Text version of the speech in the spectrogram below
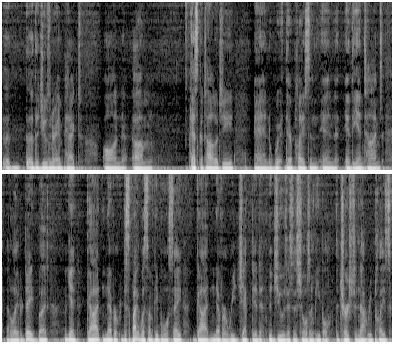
the, the, Jews and their impact on um, eschatology and their place in, in, in the end times at a later date. But again, God never, despite what some people will say, God never rejected the Jews as his chosen people. The church did not replace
